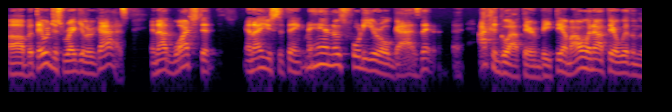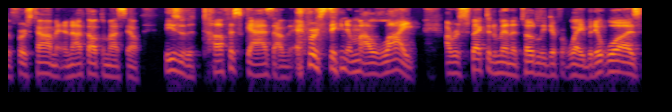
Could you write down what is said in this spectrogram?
uh, but they were just regular guys, and I'd watched it, and I used to think, man, those forty year old guys, they, I could go out there and beat them. I went out there with them the first time, and I thought to myself, these are the toughest guys I've ever seen in my life. I respected them in a totally different way, but it was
